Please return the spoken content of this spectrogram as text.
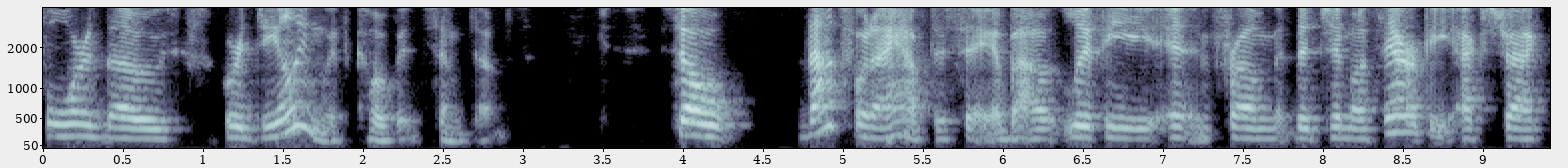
for those who are dealing with COVID symptoms. So that's what I have to say about lithi eh, from the gemmotherapy extract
